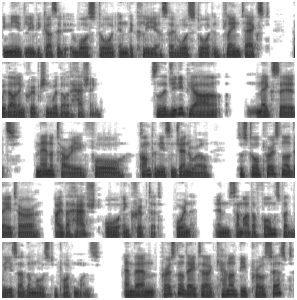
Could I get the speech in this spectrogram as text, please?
immediately because it was stored in the clear. So it was stored in plain text without encryption, without hashing. So the GDPR makes it mandatory for companies in general to store personal data either hashed or encrypted or in, in some other forms, but these are the most important ones. And then personal data cannot be processed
